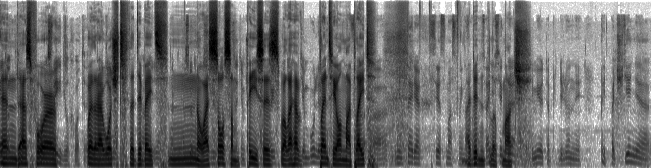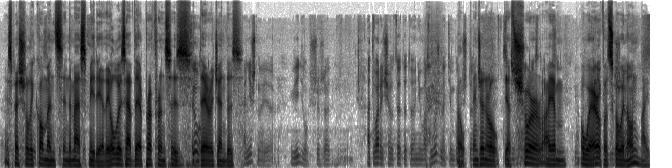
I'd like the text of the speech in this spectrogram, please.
And as for whether I watched the debates, no, I saw some pieces. Well, I have plenty on my plate. I didn't look much, especially comments in the mass media. They always have their preferences and their agendas. Well, in general, yes, sure, I am aware of what's going on. I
